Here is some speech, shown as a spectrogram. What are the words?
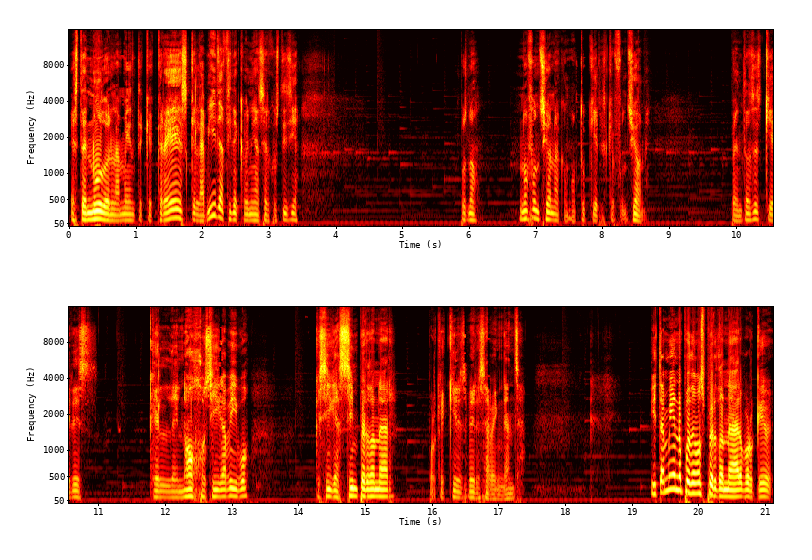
este nudo en la mente que crees que la vida tiene que venir a hacer justicia, pues no, no funciona como tú quieres que funcione. Pero entonces quieres que el enojo siga vivo, que sigas sin perdonar, porque quieres ver esa venganza. Y también no podemos perdonar porque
